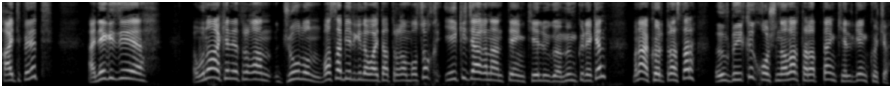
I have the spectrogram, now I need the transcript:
айтып берет негизи унаа келе турган жолун баса белгилеп айта турган болсок эки жагынан тең келүүгө мүмкүн экен мына көрүп турасыздар ылдыйкы кошуналар тараптан келген көчө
